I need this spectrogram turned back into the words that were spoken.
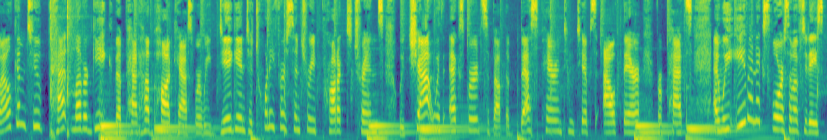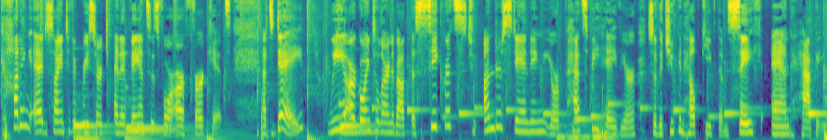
Welcome to Pet Lover Geek, the Pet Hub podcast, where we dig into 21st century product trends. We chat with experts about the best parenting tips out there for pets, and we even explore some of today's cutting edge scientific research and advances for our fur kids. Now, today, we are going to learn about the secrets to understanding your pet's behavior so that you can help keep them safe and happy.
